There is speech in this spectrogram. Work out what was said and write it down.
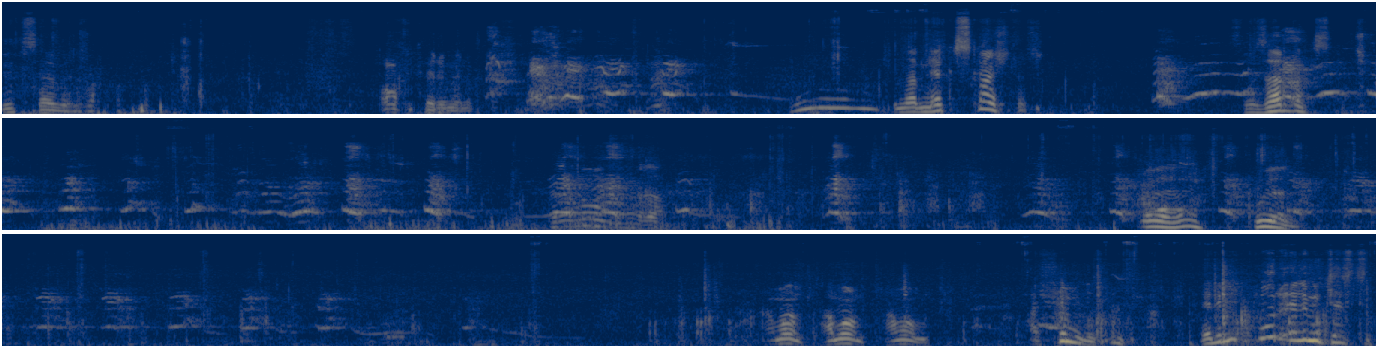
Büyük sev beni bak. Aferin benim. Bunlar ne kıskançlar. Sezar da kıskanç. Ne oldu? Ee, bu yana. Tamam tamam tamam. Aşım dur. Elimi dur elimi kestin.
